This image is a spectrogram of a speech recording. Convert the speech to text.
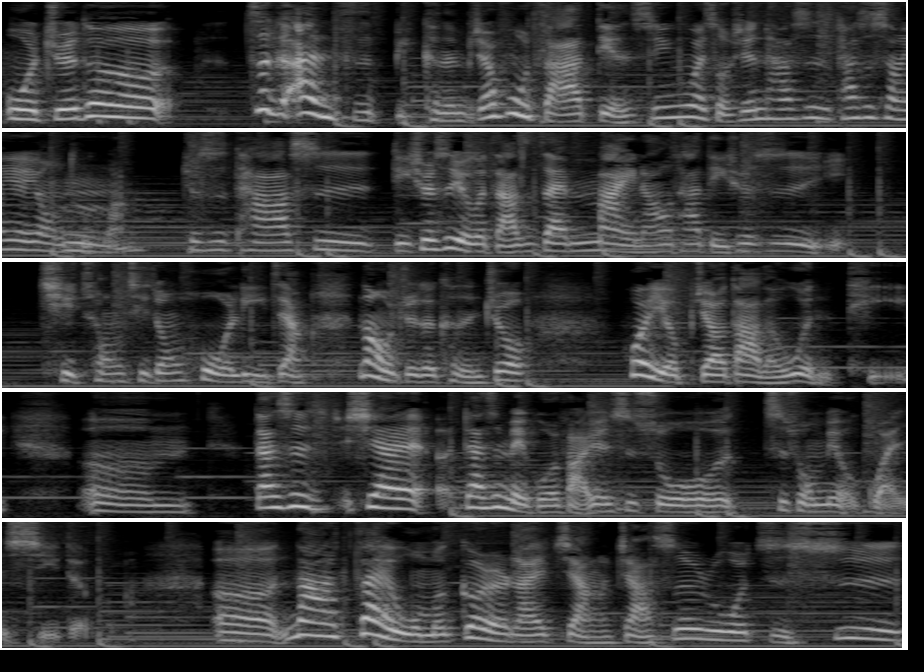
我觉得这个案子比可能比较复杂点，是因为首先它是它是商业用途嘛，就是它是的确是有个杂志在卖，然后它的确是其从其中获利这样，那我觉得可能就会有比较大的问题，嗯，但是现在但是美国的法院是说是说没有关系的，呃，那在我们个人来讲，假设如果只是。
